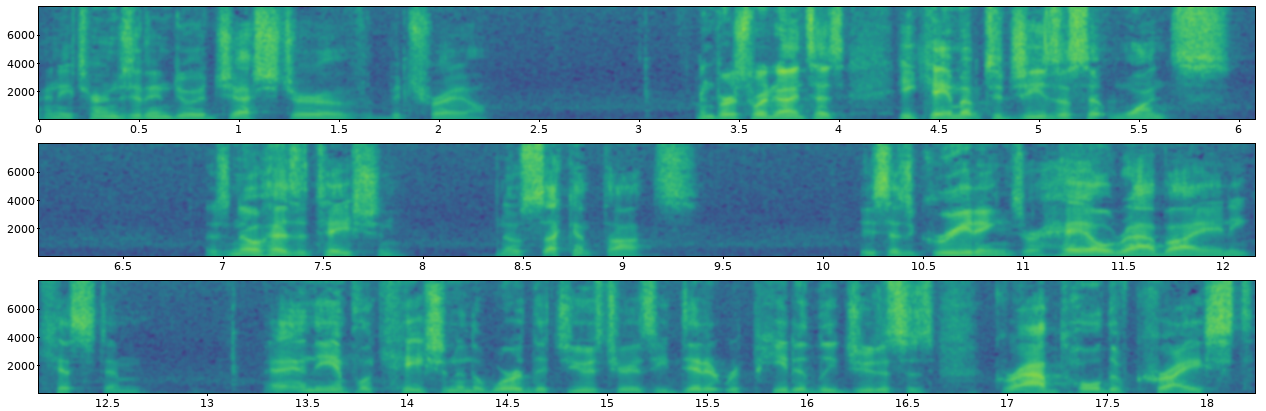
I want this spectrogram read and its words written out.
and he turns it into a gesture of betrayal. In verse 49 says, He came up to Jesus at once. There's no hesitation, no second thoughts. He says, Greetings or Hail, Rabbi, and he kissed him. And the implication in the word that's used here is he did it repeatedly. Judas has grabbed hold of Christ,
